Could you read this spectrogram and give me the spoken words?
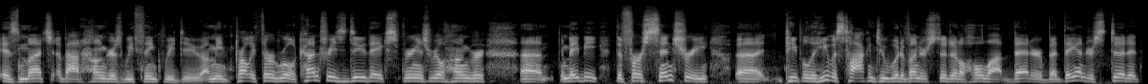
as much about hunger as we think we do. I mean, probably third world countries do. They experience real hunger. Um, maybe the first century uh, people that he was talking to would have understood it a whole lot better, but they understood it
